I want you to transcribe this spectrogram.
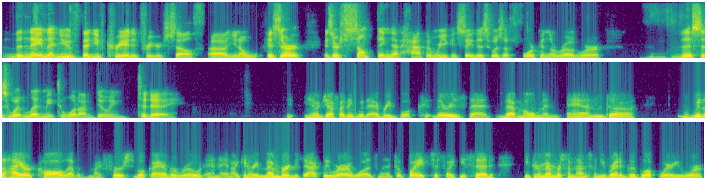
the name that you've that you've created for yourself uh, you know is there is there something that happened where you can say this was a fork in the road where this is what led me to what i'm doing today you know, Jeff, I think with every book there is that that moment, and uh, with a higher call, that was my first book I ever wrote, and and I can remember exactly where I was when it took place. Just like you said, you can remember sometimes when you've read a good book where you were.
